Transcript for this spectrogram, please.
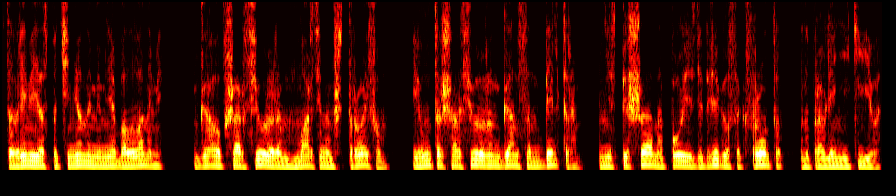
В то время я с подчиненными мне болванами, гауптшарфюрером Мартином Штройфом и унтершарфюрером Гансом Бельтером не спеша на поезде двигался к фронту в направлении Киева.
